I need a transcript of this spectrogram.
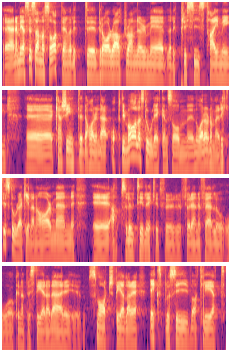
Eh, nej, men jag ser samma sak, det är en väldigt eh, bra route runner med väldigt precis timing Eh, kanske inte har den där optimala storleken som eh, några av de här riktigt stora killarna har, men eh, absolut tillräckligt för, för NFL att kunna prestera där. Eh, smart spelare, explosiv atlet.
